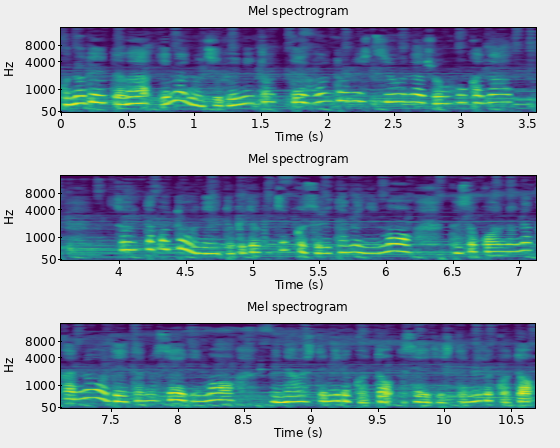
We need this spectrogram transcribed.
このデータは今の自分にとって本当に必要な情報かなそういったことをね、時々チェックするためにも、パソコンの中のデータの整理も見直してみること、整理してみること、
